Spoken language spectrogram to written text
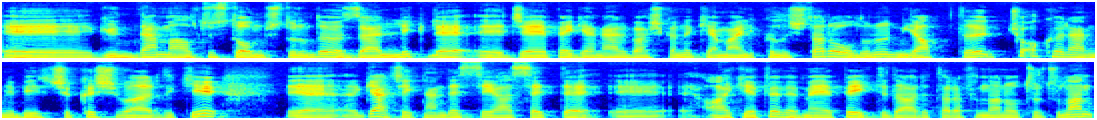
e, gündem alt üst olmuş durumda. Özellikle e, CHP Genel Başkanı Kemal Kılıçdaroğlu'nun yaptığı çok önemli bir çıkış vardı ki e, gerçekten de siyasette e, AKP ve MHP iktidarı tarafından oturtulan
